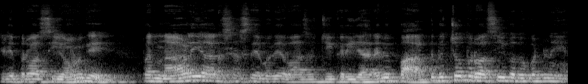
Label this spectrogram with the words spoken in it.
ਜਿਹੜੇ ਪ੍ਰਵਾਸੀ ਆਉਣਗੇ, ਪਰ ਨਾਲ ਹੀ ਆਰਐਸਐਸ ਦੇ ਬੰਦੇ ਆਵਾਜ਼ ਉੱਚੀ ਕਰੀ ਜਾ ਰਹੇ ਵੀ ਭਾਰਤ ਵਿੱਚੋਂ ਪ੍ਰਵਾਸੀ ਕਦੋਂ ਕੱਢਣੇ ਆ?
